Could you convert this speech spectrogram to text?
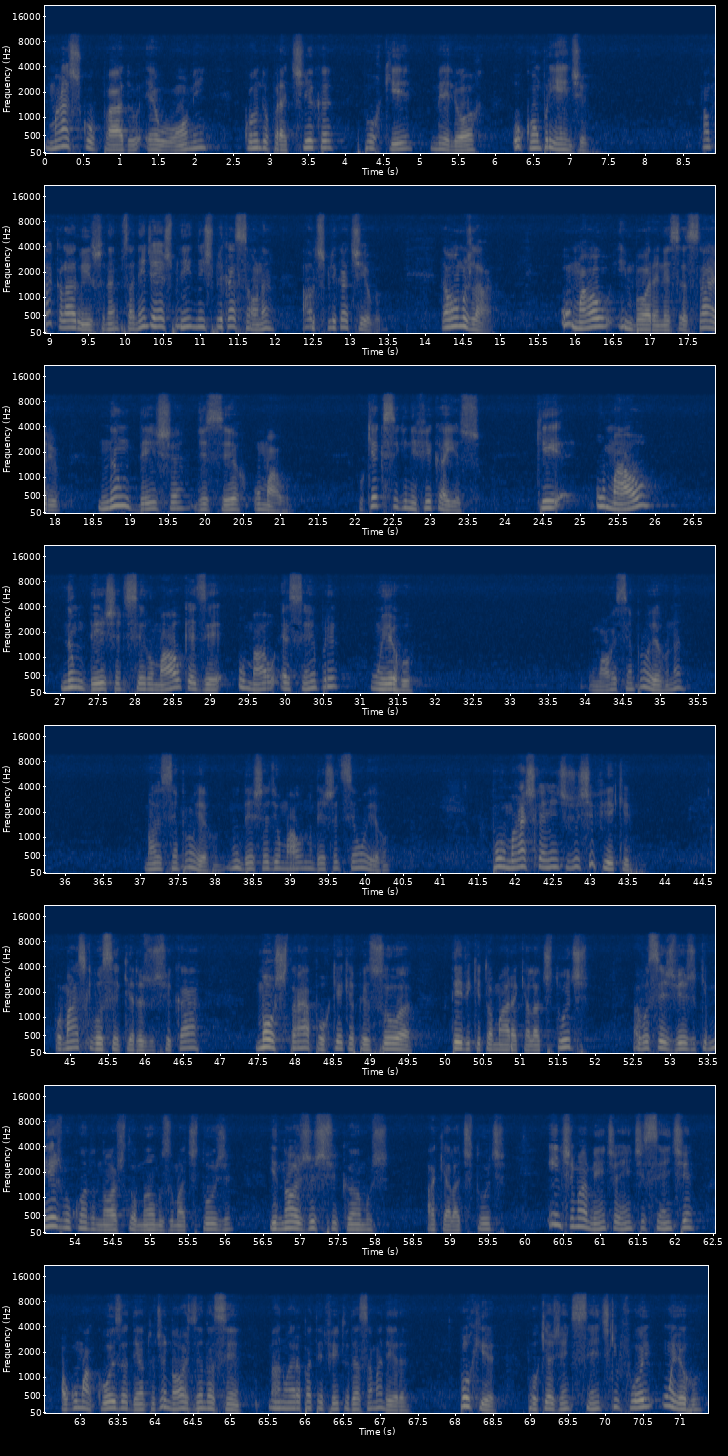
mais culpado é o homem quando pratica, porque melhor o compreende. Então está claro isso, né? Não precisa nem de, nem de explicação, né? Autoexplicativo. Então vamos lá. O mal, embora necessário, não deixa de ser o mal. O que, é que significa isso? Que o mal não deixa de ser o mal, quer dizer, o mal é sempre um erro. O mal é sempre um erro, né? O mal é sempre um erro. Não deixa de o mal, não deixa de ser um erro. Por mais que a gente justifique, por mais que você queira justificar, mostrar por que, que a pessoa teve que tomar aquela atitude, mas vocês vejam que mesmo quando nós tomamos uma atitude e nós justificamos aquela atitude, intimamente a gente sente alguma coisa dentro de nós dizendo assim, mas não era para ter feito dessa maneira. Por quê? Porque a gente sente que foi um erro.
